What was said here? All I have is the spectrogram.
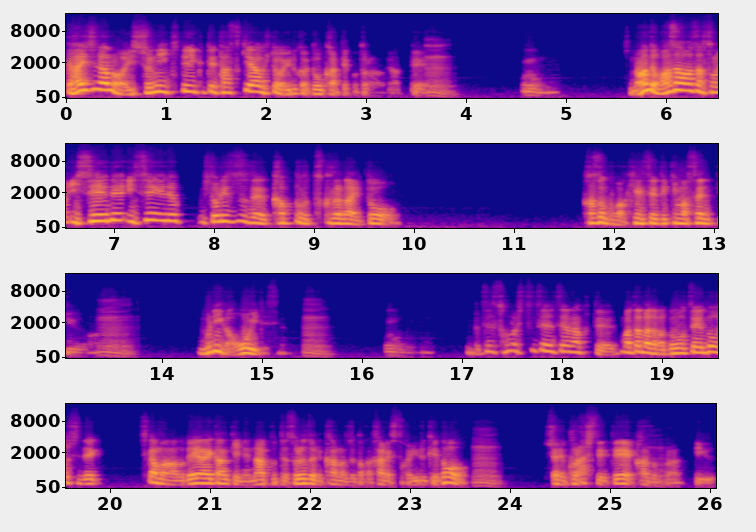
大事なのは一緒に生きていくて助け合う人がいるかどうかってことなのであって。う、ん。うんなんでわざわざその異性で異性で一人ずつでカップル作らないと家族は形成できませんっていうのはうん。無理が多いですよ。うん。うん。別にその必然性なくて、またまだから同性同士で、しかもあの恋愛関係になくて、それぞれ彼女とか彼氏とかいるけど、うん。一緒に暮らしてて、家族だっていう、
